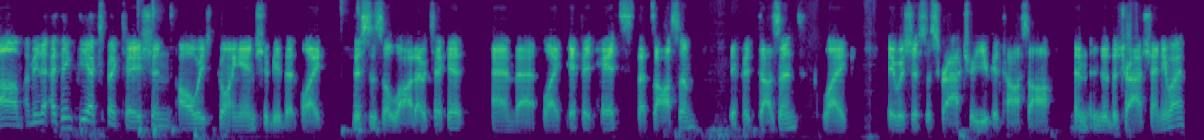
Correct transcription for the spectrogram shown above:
Um, I mean, I think the expectation always going in should be that like this is a lotto ticket and that like if it hits, that's awesome. If it doesn't, like it was just a scratcher you could toss off and, into the trash anyway.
